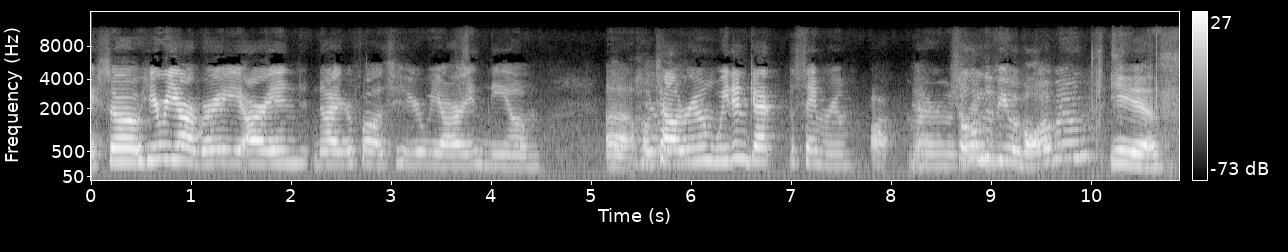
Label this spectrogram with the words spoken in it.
Okay, so here we are. We are in Niagara Falls. Here we are in the um uh hotel room. We didn't get the same room. Uh, my room Show them the view of our room Yes,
